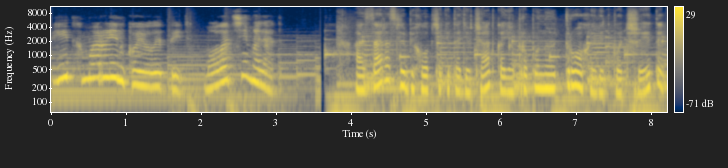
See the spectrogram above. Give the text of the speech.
під хмаринкою летить. Молодці малята. А зараз, любі хлопчики та дівчатка, я пропоную трохи відпочити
